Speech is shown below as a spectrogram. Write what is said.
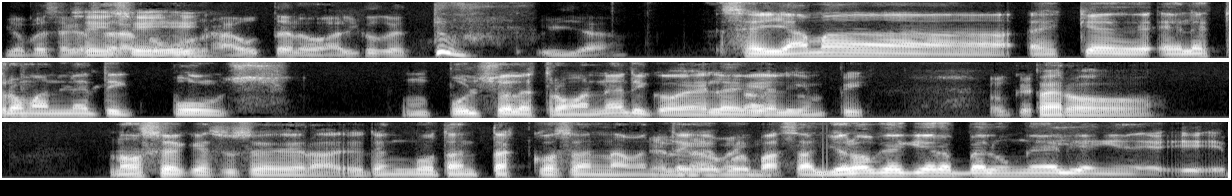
Yo pensé que Sí, era sí. como un router o algo que ¡tuf! y ya. Se llama, es que Electromagnetic Pulse. Un pulso electromagnético es el, EMP. Ok. Pero no sé qué sucederá. Yo tengo tantas cosas en la mente En que puede pasar. Yo lo que quiero es ver un alien eh, eh,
